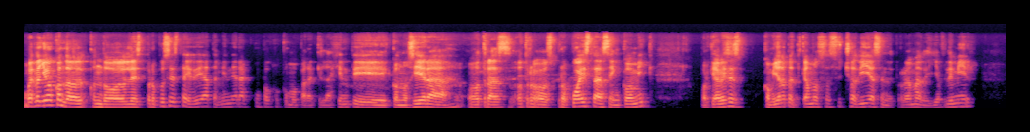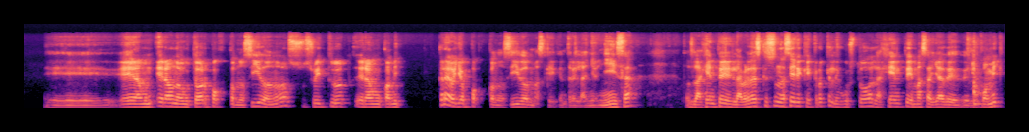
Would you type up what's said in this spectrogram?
Bueno, yo cuando, cuando les propuse esta idea también era un poco como para que la gente conociera otras, otras propuestas en cómic, porque a veces, como ya lo platicamos hace ocho días en el programa de Jeff Lemire, eh, era, un, era un autor poco conocido, ¿no? Sweet Tooth era un cómic, creo yo, poco conocido, más que entre la ñoñiza. Entonces la gente, la verdad es que es una serie que creo que le gustó a la gente más allá de, del cómic,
